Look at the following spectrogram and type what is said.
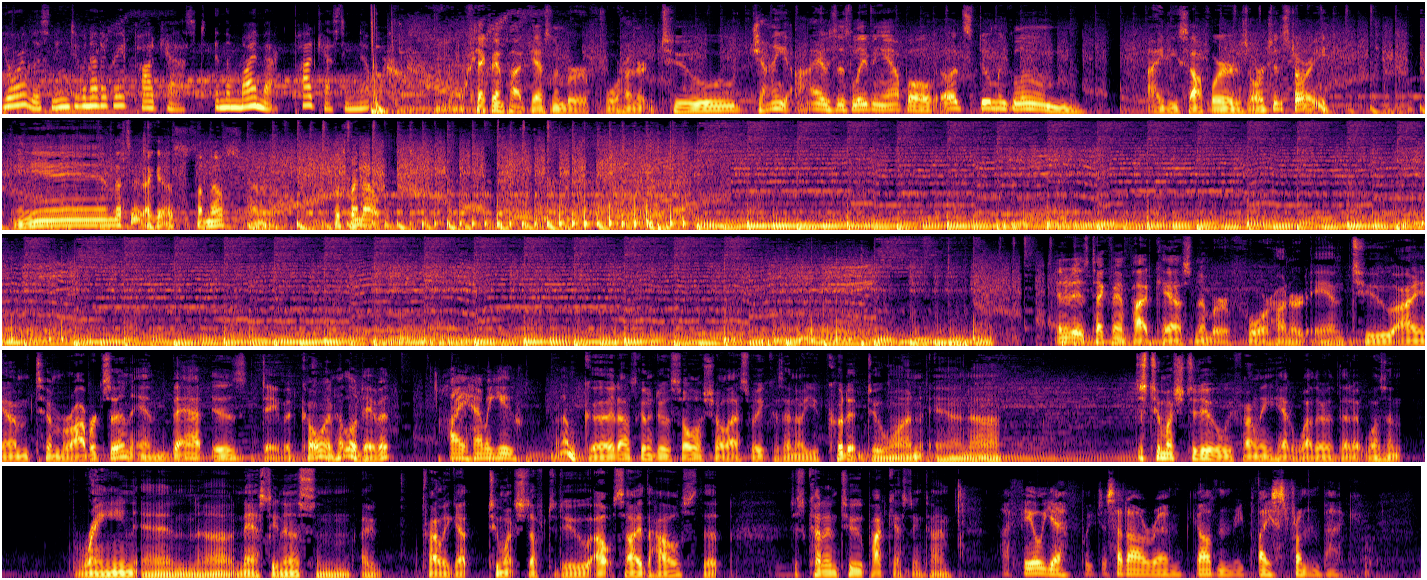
You're listening to another great podcast in the MyMac Podcasting Network. TechFan Podcast number 402. Johnny Ives is leaving Apple. Oh, it's doom and gloom. ID Software's origin story. And that's it, I guess. Something else? I don't know. Let's find out. And it is Tech Fan Podcast number 402. I am Tim Robertson, and that is David Cohen. Hello, David. Hi, how are you? I'm good. I was going to do a solo show last week because I know you couldn't do one, and uh, just too much to do. We finally had weather that it wasn't rain and uh, nastiness, and I finally got too much stuff to do outside the house that just cut into podcasting time. I feel yeah. We've just had our um, garden replaced front and back,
